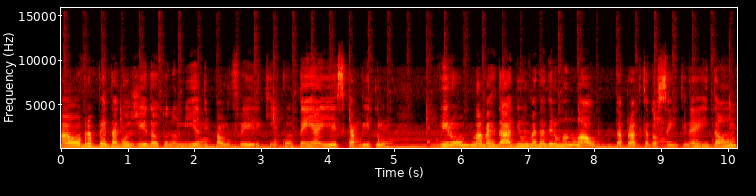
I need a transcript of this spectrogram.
A obra Pedagogia da Autonomia de Paulo Freire, que contém aí esse capítulo, virou, na verdade, um verdadeiro manual da prática docente, né? Então,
